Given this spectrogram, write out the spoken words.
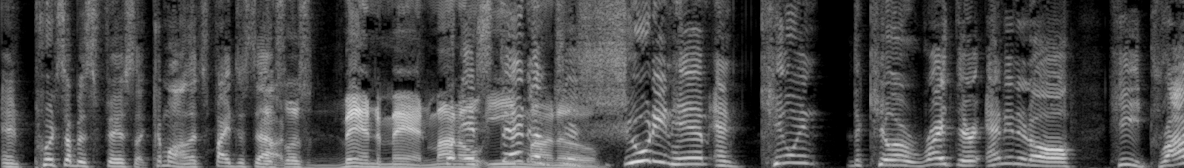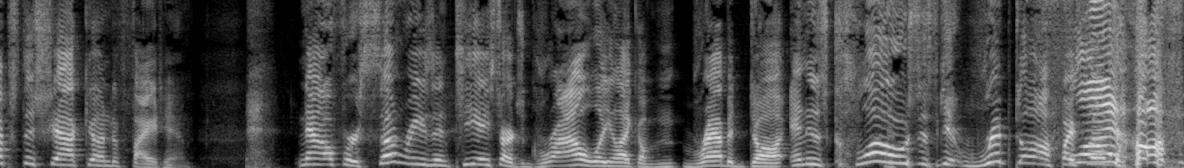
and puts up his fist, like, "Come on, let's fight this out." Let's, let's man to man, But mono e instead of mono. just shooting him and killing the killer right there, ending it all, he drops the shotgun to fight him. Now, for some reason, TA starts growling like a rabid dog, and his clothes just get ripped off by Fly some, off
